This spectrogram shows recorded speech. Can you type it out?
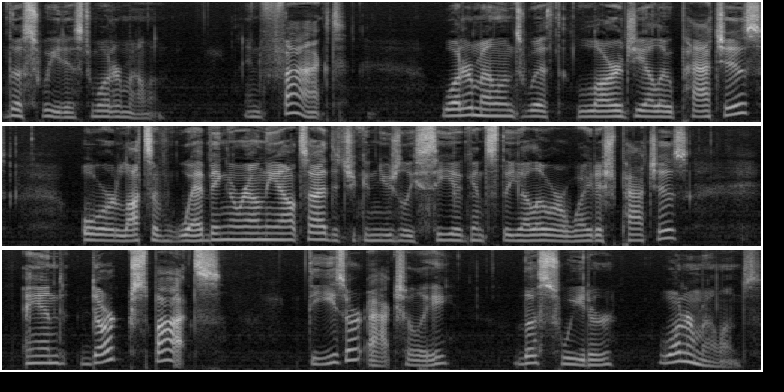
the sweetest watermelon. In fact, watermelons with large yellow patches or lots of webbing around the outside that you can usually see against the yellow or whitish patches, and dark spots. These are actually the sweeter watermelons.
